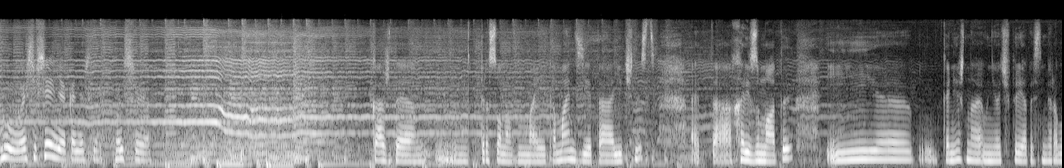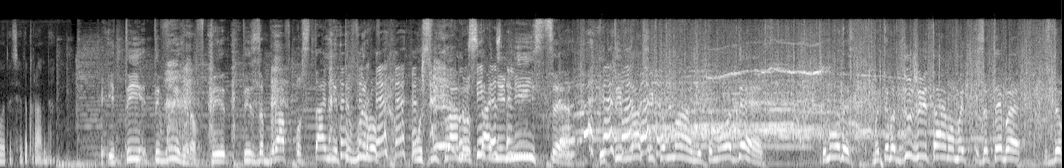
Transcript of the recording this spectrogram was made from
Ну, ощущения, конечно, большие. Каждая м, персона в моей команде – это личность, это харизматы. И, э, конечно, мне очень приятно с ними работать, это правда. І ти, ти виграв, ти, ти забрав останнє, ти вирвав у Світлани У всіх останнє остальних. місце. І ти в нашій команді, ти молодець. Ти молодець. Ми тебе дуже вітаємо. Ми за тебе з-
